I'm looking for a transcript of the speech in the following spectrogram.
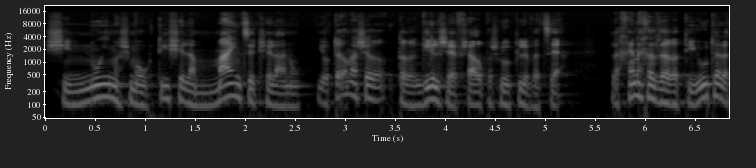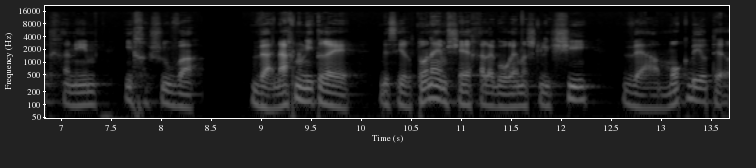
שינוי משמעותי של ה mindset שלנו, יותר מאשר תרגיל שאפשר פשוט לבצע. לכן החזרתיות על התכנים היא חשובה. ואנחנו נתראה בסרטון ההמשך על הגורם השלישי והעמוק ביותר.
